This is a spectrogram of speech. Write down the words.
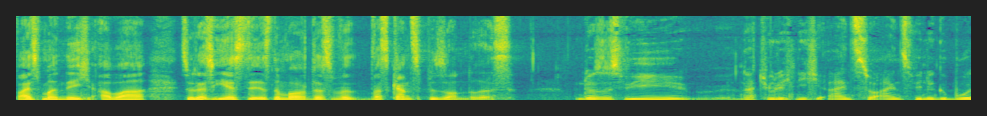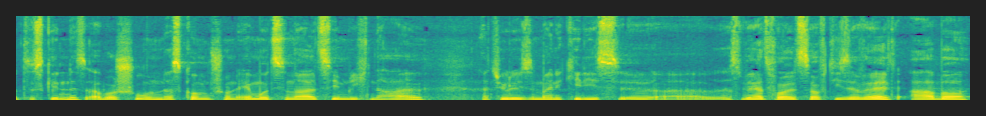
Weiß man nicht, aber so das erste ist nochmal das, was, ganz Besonderes. Das ist wie, natürlich nicht eins zu eins wie eine Geburt des Kindes, aber schon, das kommt schon emotional ziemlich nahe. Natürlich sind meine Kiddies äh, das Wertvollste auf dieser Welt, aber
